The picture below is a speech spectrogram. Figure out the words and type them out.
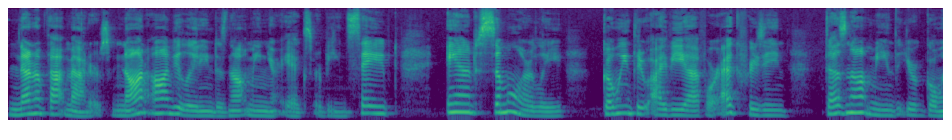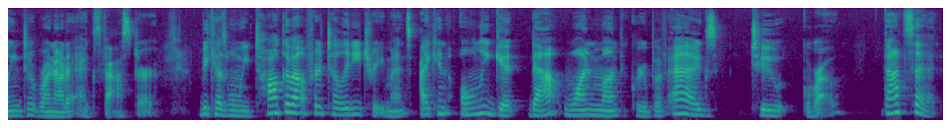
None of that matters. Not ovulating does not mean your eggs are being saved. And similarly, going through IVF or egg freezing does not mean that you're going to run out of eggs faster. Because when we talk about fertility treatments, I can only get that one month group of eggs to grow. That's it.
